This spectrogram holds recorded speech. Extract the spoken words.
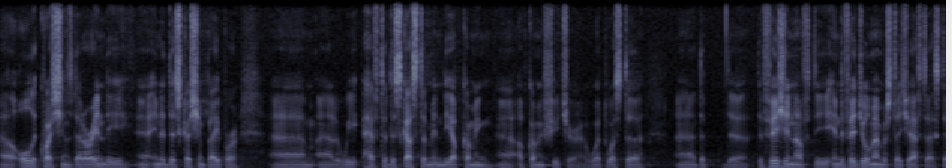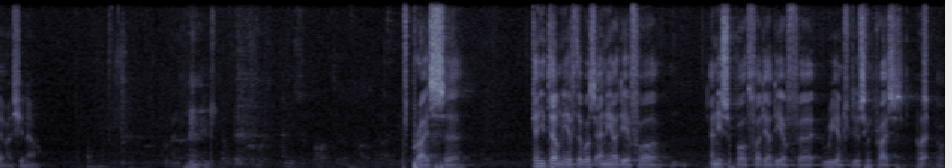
all the questions that are in the, in the discussion paper um, we have to discuss them in the upcoming uh, upcoming future. What was the, uh, the, the the vision of the individual member states? You have to ask them, as you know. Price. Uh, can you tell me if there was any idea for any support for the idea of uh, reintroducing price support?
